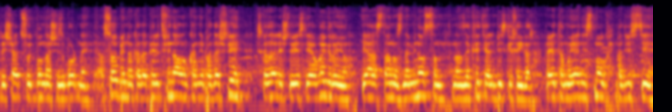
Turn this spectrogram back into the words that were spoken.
решать судьбу нашей сборной. Особенно, когда перед финалом ко мне подошли, сказали, что если я выиграю, я стану знаменосцем на закрытии Олимпийских игр. Поэтому я не смог подвести,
